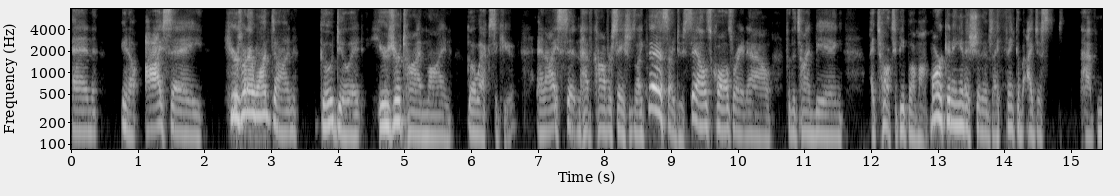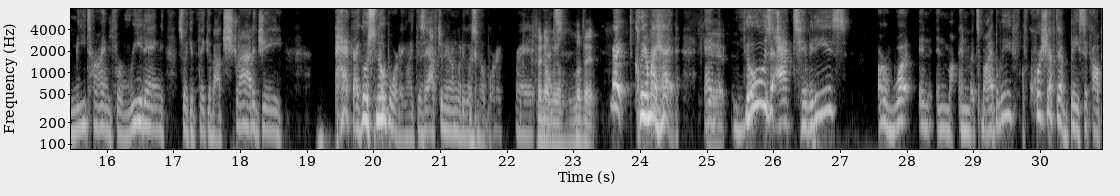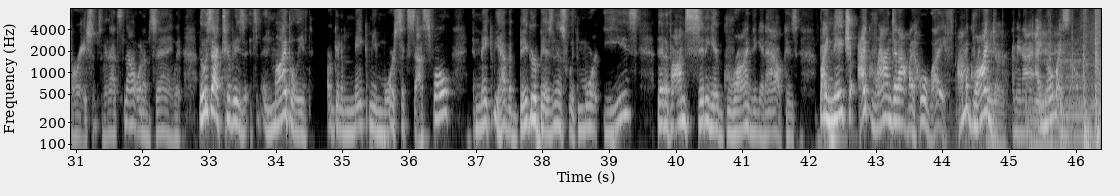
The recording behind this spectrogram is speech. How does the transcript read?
And, you know, I say, here's what I want done. Go do it. Here's your timeline. Go execute. And I sit and have conversations like this. I do sales calls right now for the time being. I talk to people about marketing initiatives. I think about, I just have me time for reading so I can think about strategy. Heck, I go snowboarding. Like this afternoon, I'm going to go snowboarding. Right. Phenomenal. Love it. right clear my head and Yeah. those activities are what in, in, my, in it's my belief of course you have to have basic operations i mean that's not what i'm saying but those activities it's in my belief are going to make me more successful and make me have a bigger business with more ease than if i'm sitting here grinding it out because by mm. nature i ground it out my whole life i'm a grinder i mean I, I know myself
